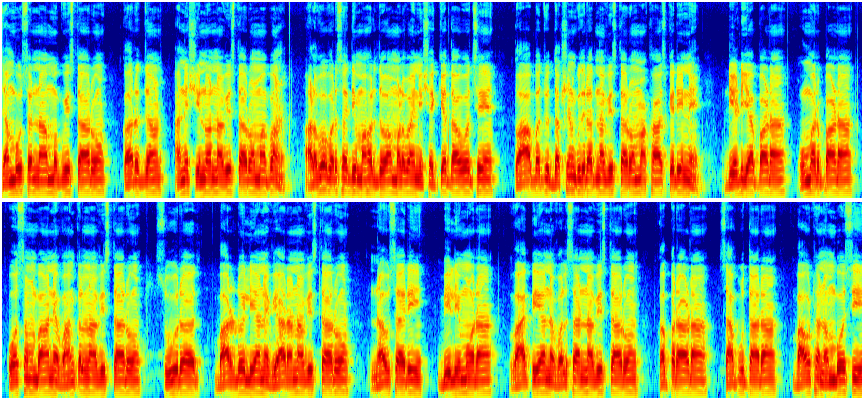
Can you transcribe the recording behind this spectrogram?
જંબુસરના અમુક વિસ્તારો, કરજણ અને શિનોરના વિસ્તારોમાં પણ હળવો વરસાદી માહોલ જોવા મળવાની શક્યતાઓ છે. તો આ બાજુ દક્ષિણ ગુજરાતના વિસ્તારોમાં ખાસ કરીને ડેડિયાપાડા, ઉમરપાડા, કોસંબા અને વાંકલના વિસ્તારો, સુરત, બારડોલી અને વ્યારાના વિસ્તારો, નવસારી, બિલીમોરા, વાપી અને વલસાડના વિસ્તારો કપરાડા, સાપુતારા બાવઠન અંબોસી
